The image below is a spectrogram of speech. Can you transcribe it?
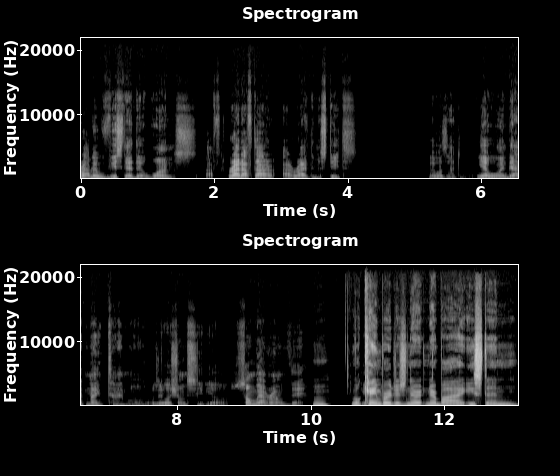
Probably visited there once, after, right after I arrived in the states. Where was that? Yeah, we went there at night time. Or was it Ocean City or somewhere around there? Hmm. Well, Yeah. Cambridge is near nearby, Easton,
